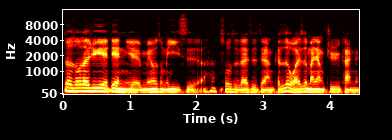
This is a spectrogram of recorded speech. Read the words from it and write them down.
这时候再去夜店也没有什么意思啊。说实在是这样，可是我还是蛮想继续看的。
